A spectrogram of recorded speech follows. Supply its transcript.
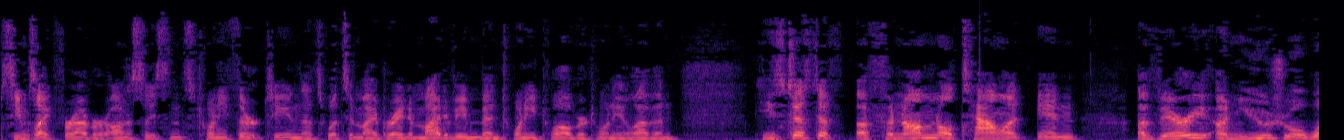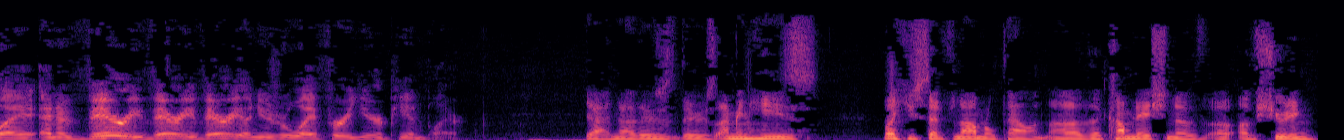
seems like forever, honestly, since 2013. That's what's in my brain. It might have even been 2012 or 2011 he's just a, a phenomenal talent in a very unusual way and a very, very, very unusual way for a European player. Yeah, no, there's, there's, I mean, he's, like you said, phenomenal talent. Uh, the combination of, of shooting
